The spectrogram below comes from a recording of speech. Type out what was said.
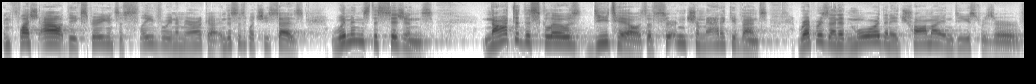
and flesh out the experience of slavery in America. And this is what she says Women's decisions not to disclose details of certain traumatic events represented more than a trauma induced reserve.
